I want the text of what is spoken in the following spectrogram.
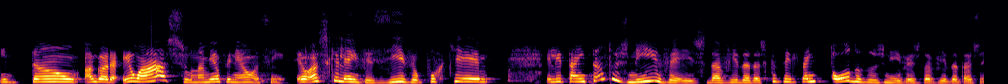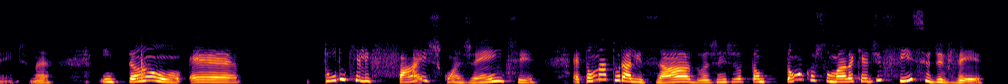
Então, agora, eu acho, na minha opinião, assim, eu acho que ele é invisível porque ele está em tantos níveis da vida das coisas, ele está em todos os níveis da vida da gente, né? Então, é, tudo que ele faz com a gente é tão naturalizado, a gente já está tão acostumada que é difícil de ver.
